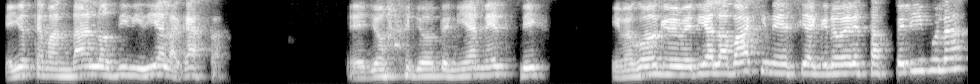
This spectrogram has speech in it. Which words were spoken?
Ellos te mandaban los DVD a la casa. Eh, yo, yo tenía Netflix y me acuerdo que me metía a la página y decía, quiero ver estas películas,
